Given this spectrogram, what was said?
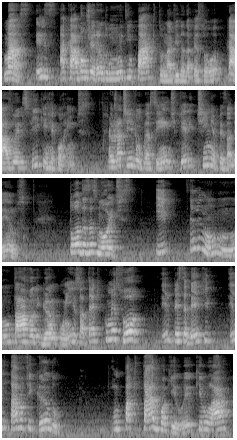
mas eles acabam gerando muito impacto na vida da pessoa caso eles fiquem recorrentes. Eu já tive um paciente que ele tinha pesadelos todas as noites. E ele não estava ligando com isso até que começou ele perceber que ele estava ficando impactado com aquilo. Aquilo lá,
